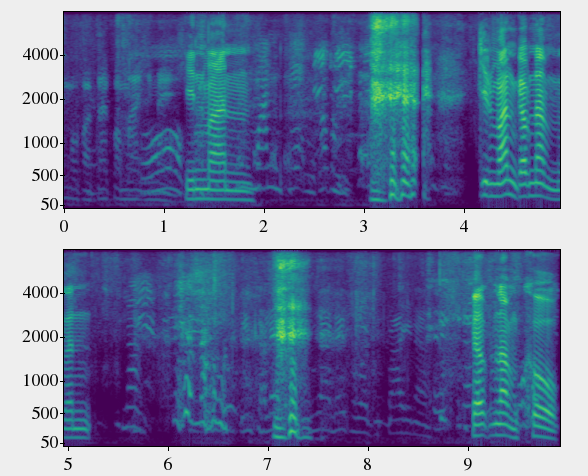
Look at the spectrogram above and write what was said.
งมาขอใจความหมายอีแม่กินมัน มันแค่มันเข้าไปกินมันกับน้ำมัน กับน้ำโคก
